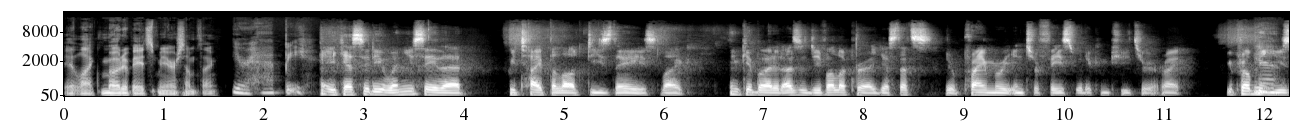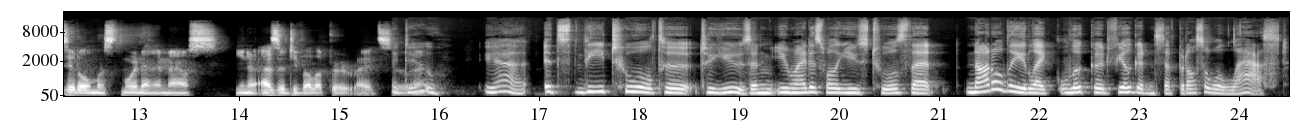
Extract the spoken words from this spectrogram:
it like motivates me or something. You're happy. Hey Cassidy, when you say that we type a lot these days, like think about it as a developer, I guess that's your primary interface with a computer, right? You probably yeah. use it almost more than a mouse, you know, as a developer, right? So, I do. Uh, yeah, it's the tool to to use and you might as well use tools that not only like look good, feel good and stuff, but also will last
